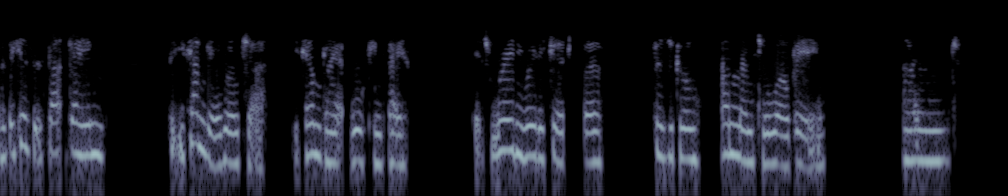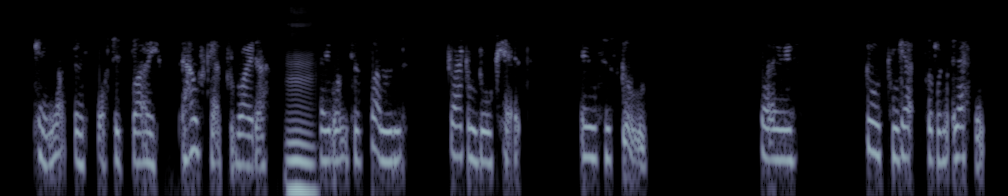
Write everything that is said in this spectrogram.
and because it's that game that you can be in a wheelchair, you can play at walking pace. It's really, really good for physical and mental well-being. And again, that's been spotted by the healthcare provider. Mm. They want to fund Dragon Ball kit into schools. So schools can get sort of, in essence,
